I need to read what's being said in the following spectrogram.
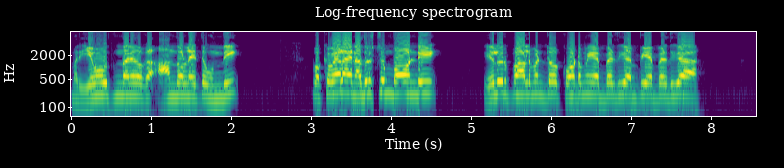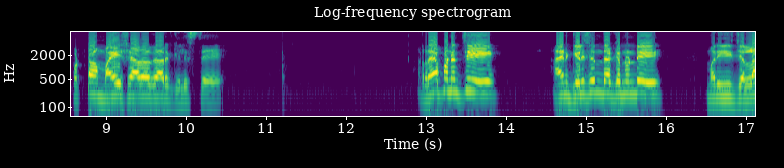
మరి ఏమవుతుంది అనేది ఒక ఆందోళన అయితే ఉంది. ఒకవేళ ఆయన అదృష్టం బాగుండి ఏలూరు పార్లమెంట్లో కూటమి అభ్యర్థిగా ఎంపీ అభ్యర్థిగా పుట్టా మహేష్ యాదవ్ గారు గెలిస్తే రేపటి నుంచి ఆయన గెలిచిన దగ్గర నుండి మరి ఈ జిల్లా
